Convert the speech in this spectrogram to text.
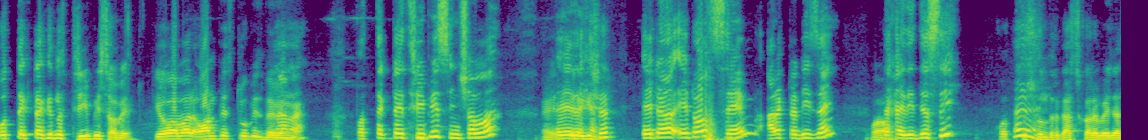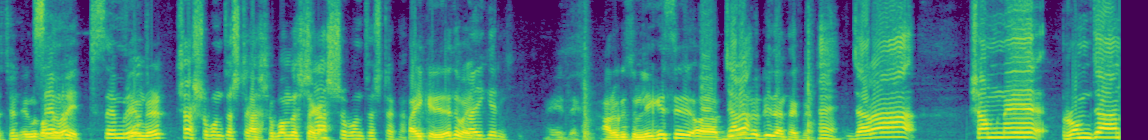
প্রত্যেকটা কিন্তু থ্রি পিস হবে। কেউ আবার ওয়ান পিস টু পিস না, ভেবেন না, প্রত্যেকটাই থ্রি পিস ইনশাল্লাহ। এই দেখেন। এটা এটাও সেম আরেকটা ডিজাইন দেখাই দিতেছি। কত হ্যাঁ। সুন্দর কাজ করে পেয়ে যাচ্ছেন। এগুলো কত same rate same rate rate সাতশো পঞ্চাশ টাকা। সাতশো পঞ্চাশ টাকা? সাতশো পঞ্চাশ টাকা। পাইকারি তাই তো ভাই? পাইকারি। এই দেখেন আরও কিছু লেগেসি যারা- বিভিন্ন ডিজাইন থাকবে। হ্যাঁ যারা সামনে রমজান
